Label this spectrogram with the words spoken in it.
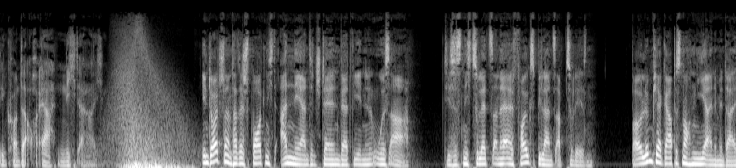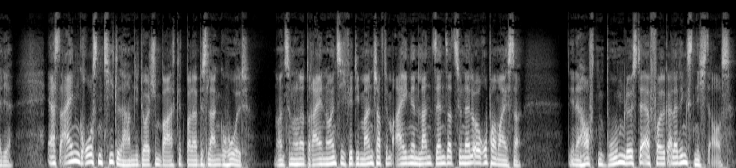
den konnte auch er nicht erreichen. In Deutschland hat der Sport nicht annähernd den Stellenwert wie in den USA. Dies ist nicht zuletzt an der Erfolgsbilanz abzulesen. Bei Olympia gab es noch nie eine Medaille. Erst einen großen Titel haben die deutschen Basketballer bislang geholt. 1993 wird die Mannschaft im eigenen Land sensationell Europameister. Den erhofften Boom löst der Erfolg allerdings nicht aus.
